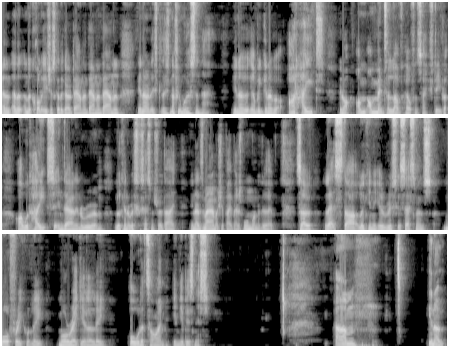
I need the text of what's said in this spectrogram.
and, and, and the quality is just going to go down and down and down. And, you know, there's, there's nothing worse than that. You know, I mean, you know, I'd hate, you know, I'm, I'm meant to love health and safety, but I would hate sitting down in a room looking at risk assessments for a day. You know, it doesn't matter how much you pay, but I just wouldn't want to do it. So let's start looking at your risk assessments more frequently, more regularly, all the time in your business. Um, you know,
